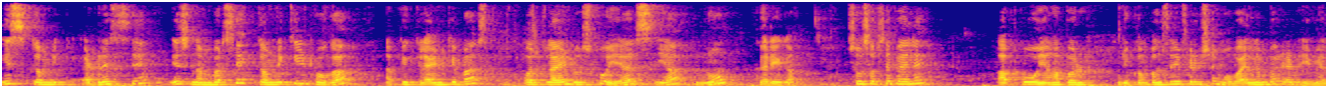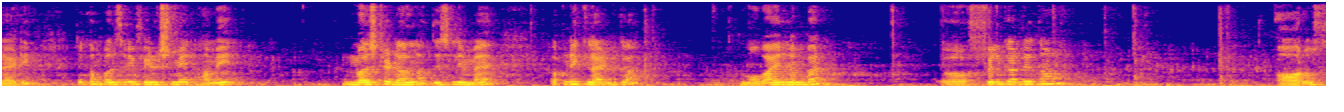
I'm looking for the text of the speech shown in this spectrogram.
इस एड्रेस से, इस नंबर से कम्युनिकेट होगा आपके क्लाइंट के पास और क्लाइंट उसको यस या नो करेगा। सो so, सबसे पहले आपको यहाँ पर जो कंपलसरी फील्ड्स है mobile number and email ID तो कंपलसरी फील्ड्स में हमें मस्ट डालना। तो इसलिए मैं अपने क्लाइंट का मोबाइल नंबर फिल कर देता हूँ। और उस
